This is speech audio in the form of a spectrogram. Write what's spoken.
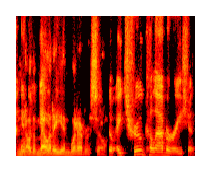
you know, the melody and whatever. So, So a true collaboration.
